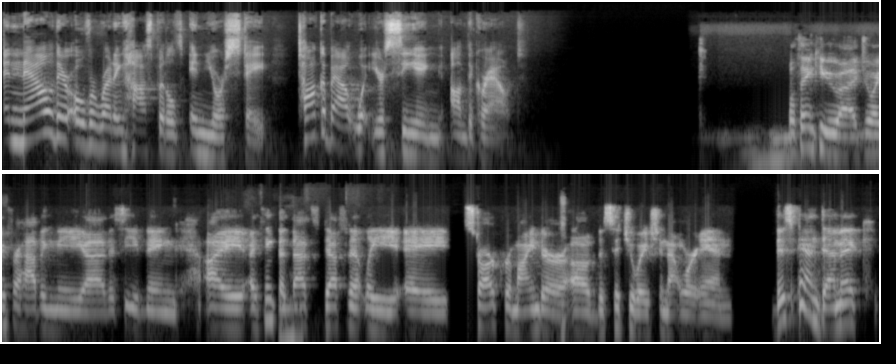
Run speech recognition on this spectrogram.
And now they're overrunning hospitals in your state. Talk about what you're seeing on the ground. Well, thank you, uh, Joy, for having me uh, this evening. I, I think that that's definitely a stark reminder of the situation that we're in. This pandemic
